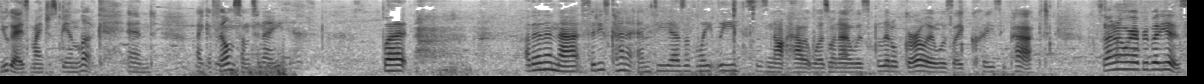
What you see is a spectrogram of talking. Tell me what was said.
you guys might just be in luck and I could film some tonight. But other than that, city's kind of empty as of lately. This is not how it was when I was a little girl. It was like crazy packed. So I don't know where everybody is.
